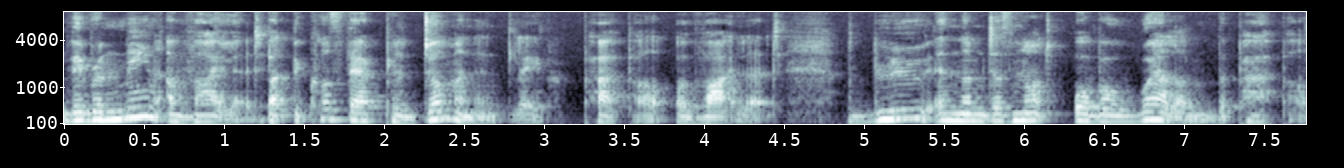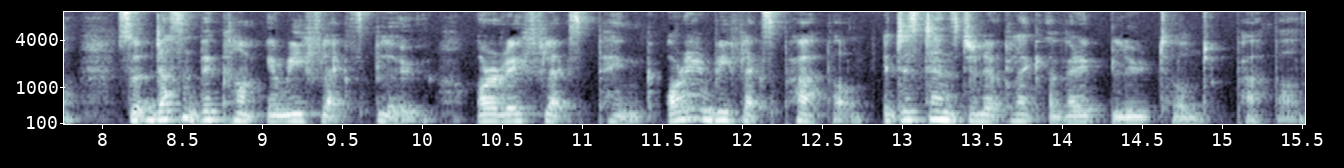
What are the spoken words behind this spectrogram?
They remain a violet, but because they're predominantly purple or violet. The blue in them does not overwhelm the purple, so it doesn't become a reflex blue, or a reflex pink, or a reflex purple. It just tends to look like a very blue toned purple.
